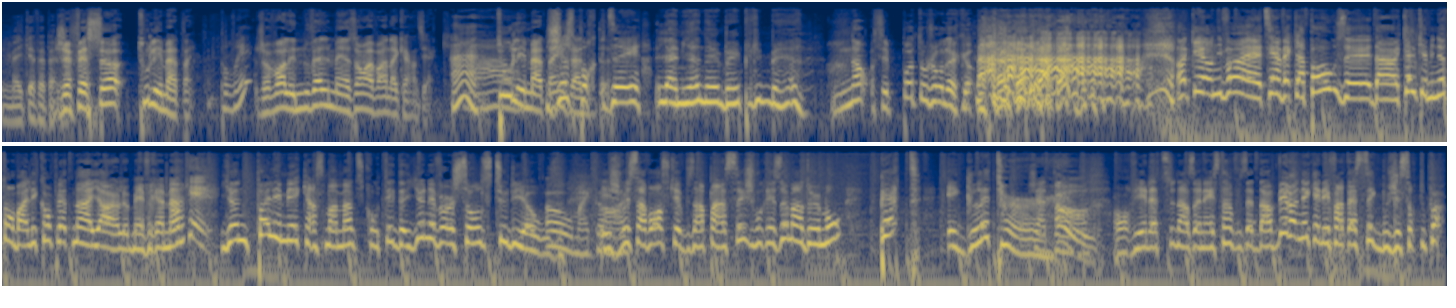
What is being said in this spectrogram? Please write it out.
Fait. Je fais ça tous les matins. Pour vrai? Je vais voir les nouvelles maisons à vendre à Candiac. Ah. Tous les matins. Juste pour dire, la mienne est bien plus belle. Non, c'est pas toujours le cas. OK, on y va. euh, tiens, avec la pause, euh, dans quelques minutes, on va aller complètement ailleurs, là, mais vraiment. Il y a une polémique en ce moment du côté de Universal Studios. Oh my God. Et je veux savoir ce que vous en pensez. Je vous résume en deux mots. Pet et glitter. J'adore. On revient là-dessus dans un instant. Vous êtes dans Véronique et les Fantastiques. Bougez surtout pas.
